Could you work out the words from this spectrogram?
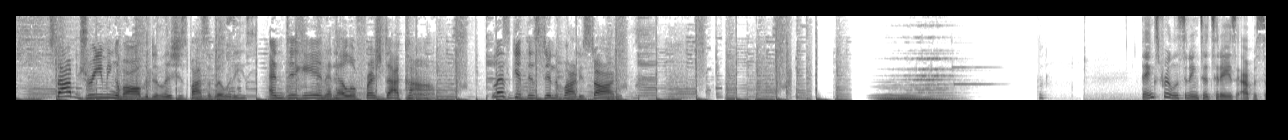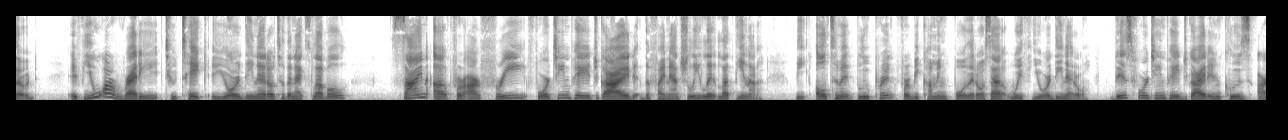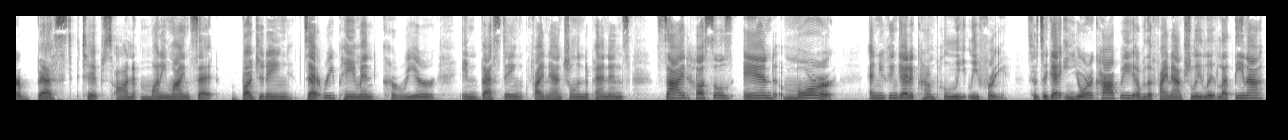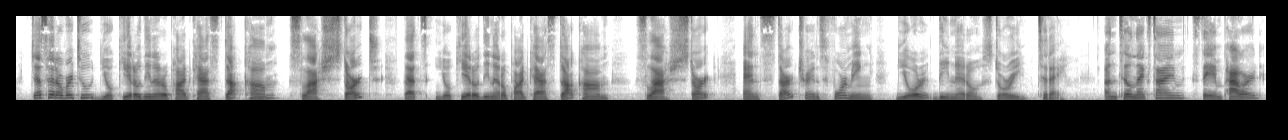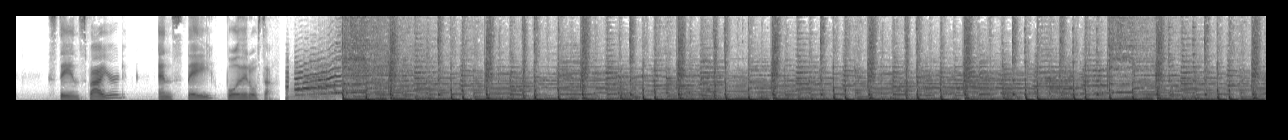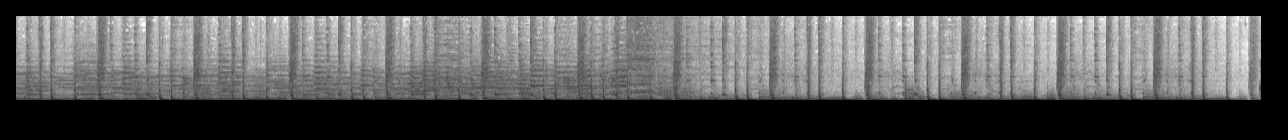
Stop dreaming of all the delicious possibilities and dig in at HelloFresh.com. Let's get this dinner party started. Thanks for listening to today's episode. If you are ready to take your dinero to the next level, sign up for our free 14 page guide, The Financially Lit Latina, the ultimate blueprint for becoming poderosa with your dinero. This 14 page guide includes our best tips on money mindset, budgeting, debt repayment, career, investing, financial independence, side hustles, and more. And you can get it completely free. So to get your copy of the Financially Lit Latina, just head over to YoQuieroDineroPodcast.com slash start. That's YoQuieroDineroPodcast.com slash start and start transforming your dinero story today. Until next time, stay empowered, stay inspired, and stay poderosa.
